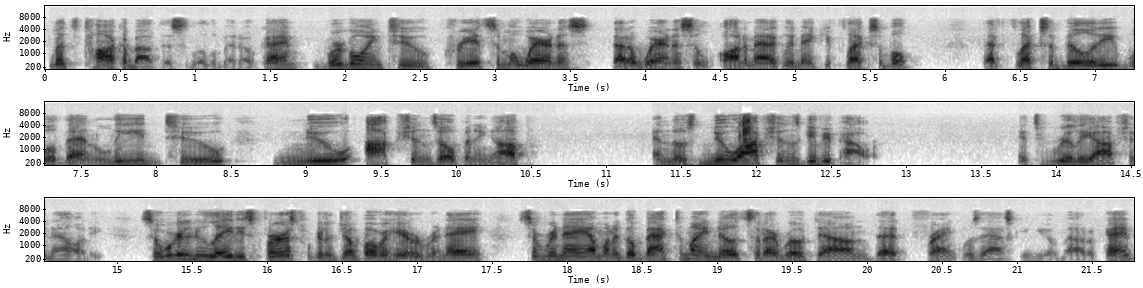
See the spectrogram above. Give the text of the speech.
let's talk about this a little bit, okay? We're going to create some awareness. That awareness will automatically make you flexible. That flexibility will then lead to new options opening up, and those new options give you power. It's really optionality. So we're going to do ladies first. We're going to jump over here to Renee. So Renee, I want to go back to my notes that I wrote down that Frank was asking you about, okay?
